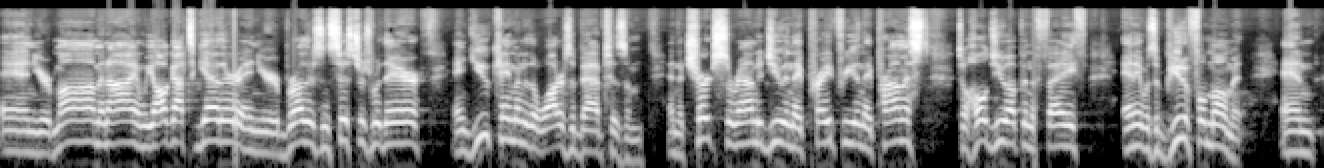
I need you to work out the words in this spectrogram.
and your mom and I, and we all got together, and your brothers and sisters were there, and you came into the waters of baptism, and the church surrounded you, and they prayed for you, and they promised to hold you up in the faith, and it was a beautiful moment. And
